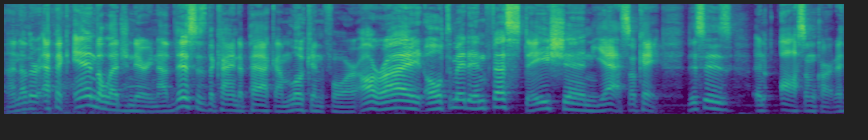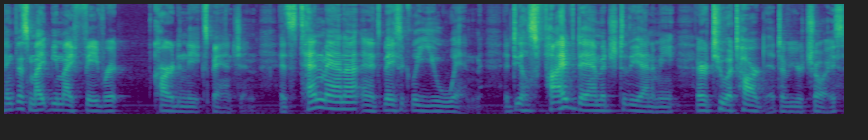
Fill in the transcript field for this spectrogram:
Another epic and a legendary. Now, this is the kind of pack I'm looking for. All right, Ultimate Infestation. Yes, okay. This is an awesome card. I think this might be my favorite card in the expansion. It's 10 mana, and it's basically you win. It deals 5 damage to the enemy, or to a target of your choice.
